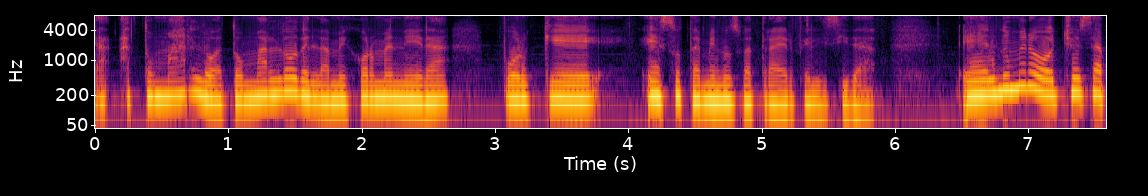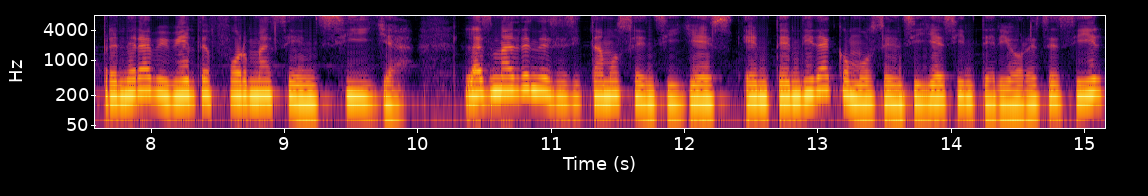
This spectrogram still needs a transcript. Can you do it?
a, tomarlo, a tomarlo de la mejor manera porque eso también nos va a traer felicidad. El número 8 es aprender a vivir de forma sencilla. Las madres necesitamos sencillez, entendida como sencillez interior, es decir,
